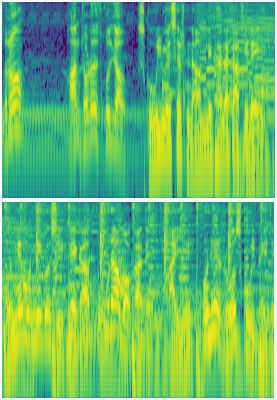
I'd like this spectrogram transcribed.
सुनो काम छोड़ो स्कूल जाओ। स्कूल में सिर्फ़ नाम लिखाना काफ़ी नहीं मुन्ने मुन्नी को सीखने का पूरा मौका दें। आइए उन्हें रोज स्कूल भेजें।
